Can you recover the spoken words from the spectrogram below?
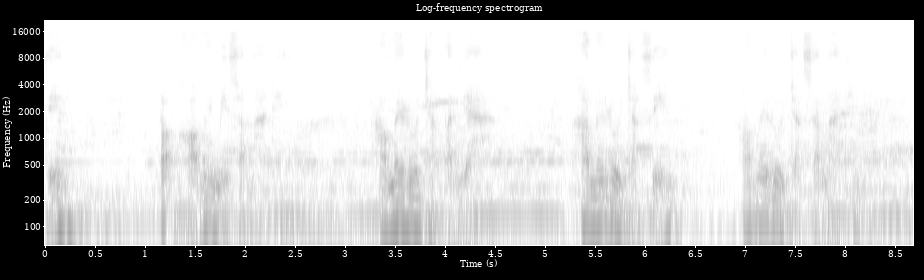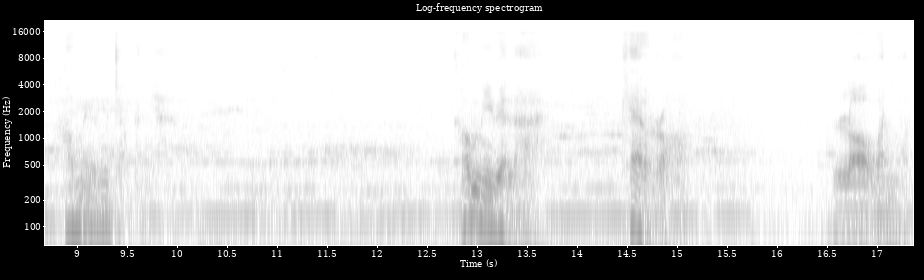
ศีล เขาไม่มีสมาธิ เขาไม่รู้จักปัญญา เขาไม่รู้จักศีล เขาไม่รู้จักสมาธิ เขาไม่รู้จักปัญญา เขามีเวลาแค่รอ รอวันหมด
